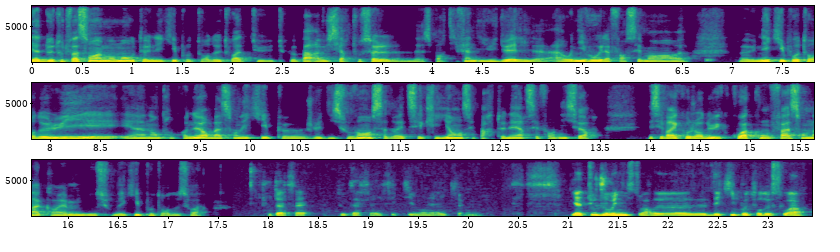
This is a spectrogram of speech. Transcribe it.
il y a de toute façon un moment où tu as une équipe autour de toi. Tu ne peux pas réussir tout seul. Le sportif individuel à haut niveau, il a forcément euh, une équipe autour de lui et, un entrepreneur, bah, son équipe, euh, je le dis souvent, ça doit être ses clients, ses partenaires, ses fournisseurs. Et c'est vrai qu'aujourd'hui, quoi qu'on fasse, on a quand même une notion d'équipe autour de soi. Tout à fait, tout à fait, effectivement, Eric il y a toujours une histoire d'équipe autour de soi.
